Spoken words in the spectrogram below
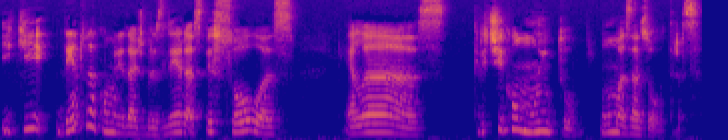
e que dentro da comunidade brasileira as pessoas, elas criticam muito umas às outras.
